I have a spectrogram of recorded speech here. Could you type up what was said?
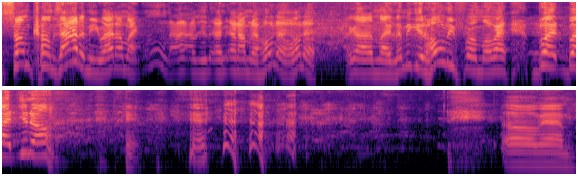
Some comes out of me, right? I'm like, mm, and, and, I'm like, hold on, hold on. I got, I'm like, let me get holy from, all right? But, but you know. oh man.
